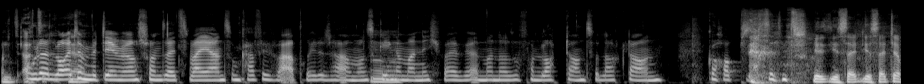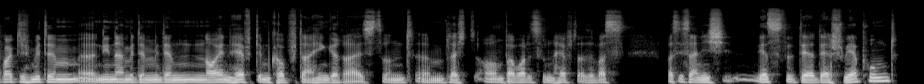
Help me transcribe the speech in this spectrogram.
Und, ach, Oder Leute, ja. mit denen wir uns schon seit zwei Jahren zum Kaffee verabredet haben. Und es mhm. ging immer nicht, weil wir immer nur so von Lockdown zu Lockdown gehopst sind. ihr, ihr, seid, ihr seid ja praktisch mit dem, äh, Nina, mit dem, mit dem neuen Heft im Kopf dahin gereist und ähm, vielleicht auch ein paar Worte zu dem Heft. Also was, was ist eigentlich jetzt der, der Schwerpunkt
